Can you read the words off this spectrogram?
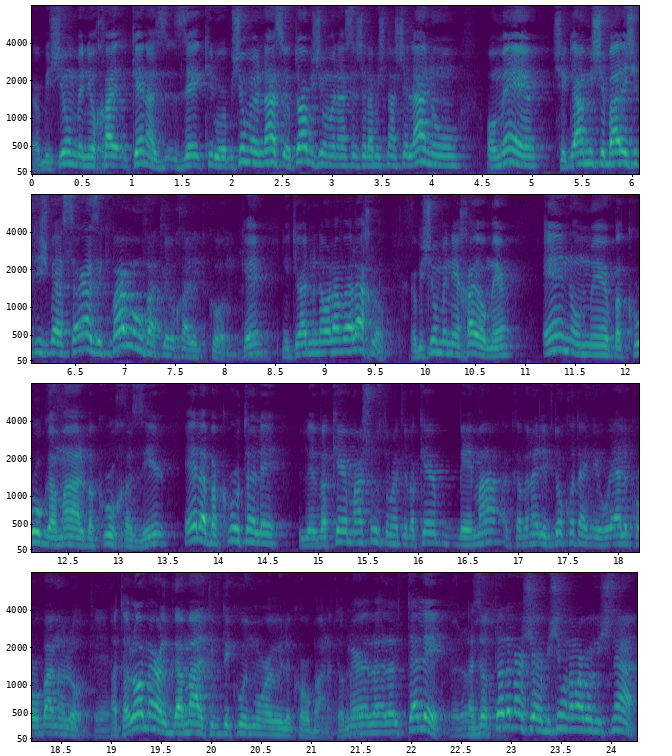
רבי שמעון בן יוחאי, כן, אז זה כאילו רבי שמעון בן נאסי, אותו רבי שמעון בן נאסי של המשנה שלנו, אומר שגם מי שבעל אשת איש ועשרה זה כבר מעוות לא יוכל לתקון, כן? נטרד מן העולם והלך לו. רבי שמעון בן יוחאי אומר, אין אומר בקרו גמל, בקרו חזיר, אלא בקרותא ל- לבקר משהו, זאת אומרת לבקר בהמה, הכוונה לבדוק אותה אם היא ראויה לקורבן או לא. כן. אתה לא אומר על גמל תבדקו אם הוא ראוי לקורבן, אתה אומר על- טלה. אז זה אותו דבר שרבי שמעון אמר במשנה,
